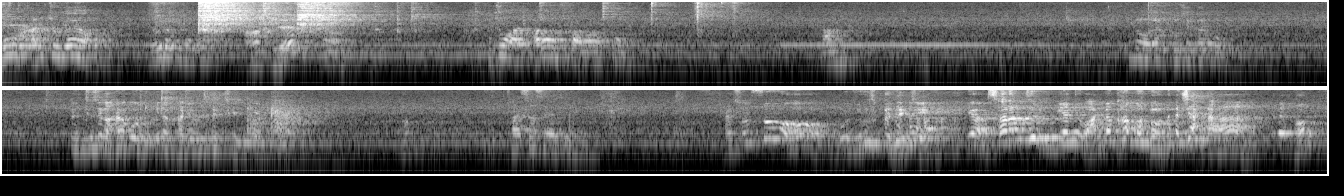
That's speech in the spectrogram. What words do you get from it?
걔는 다리 쪽이에요. 여기다 끼는 거. 아 그래? 그쪽 안- 알아놓지도 않아갖고. 나무. 이건 원래 도색하고. 드색 안 하고 그냥 가져오면 되니까. 잘 썼어야지. 잘 썼어. 뭐 이 정도면 되지. 야 사람들 우리한테 완벽한 걸 원하지 않아. 어?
